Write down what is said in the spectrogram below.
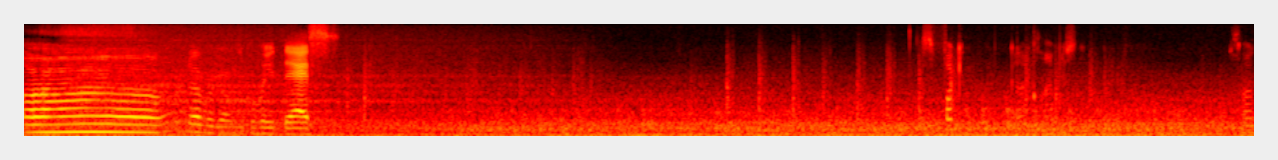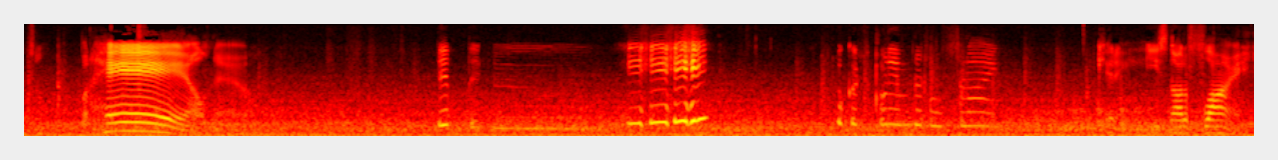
I'm never going to complete this. It's fucking. Can I climb this? Thought so. But hell no. Beep, beep, boo. Look at Clem, little fly. I'm Kidding. He's not a fly.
